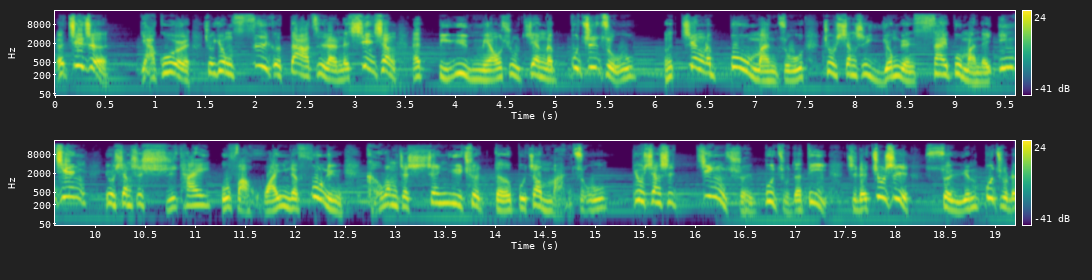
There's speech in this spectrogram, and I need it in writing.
而接着，雅古尔就用四个大自然的现象来比喻描述这样的不知足。而这样的不满足，就像是永远塞不满的阴间，又像是石胎无法怀孕的妇女，渴望着生育却得不到满足；又像是净水不足的地，指的就是水源不足的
